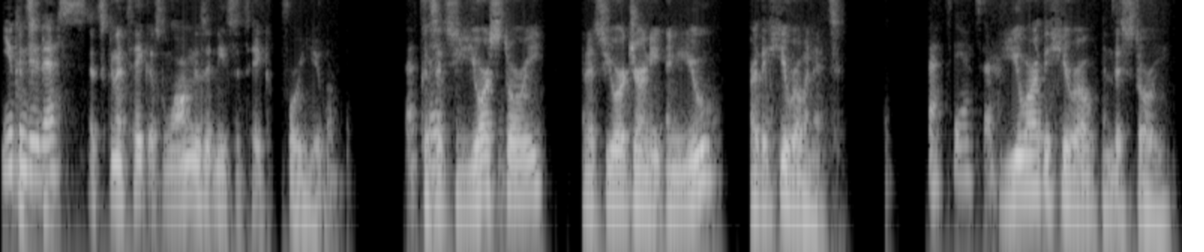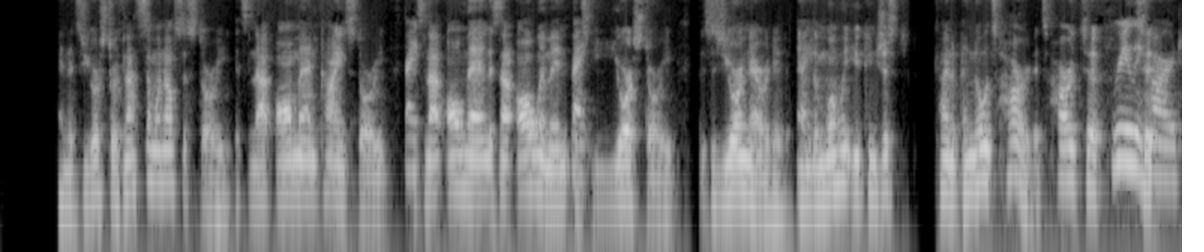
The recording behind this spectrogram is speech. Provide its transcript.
you can It's- do this. It's going to take as long as it needs to take for you. Because it. it's your story and it's your journey, and you are the hero in it. That's the answer. You are the hero in this story. And it's your story. It's not someone else's story. It's not all mankind's story. Right. It's not all men. It's not all women. Right. It's your story. This is your narrative. And Right. the moment you can just kind of, I know it's hard. It's hard to Really to- hard.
